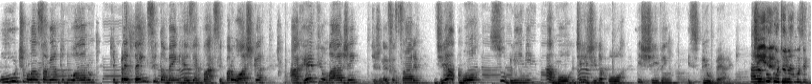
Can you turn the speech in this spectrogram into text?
O último lançamento do ano, que pretende-se também reservar-se para o Oscar, a refilmagem desnecessária de Amor Sublime, Amor, dirigida por Steven Spielberg. Ah, eu tô curtindo os music...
